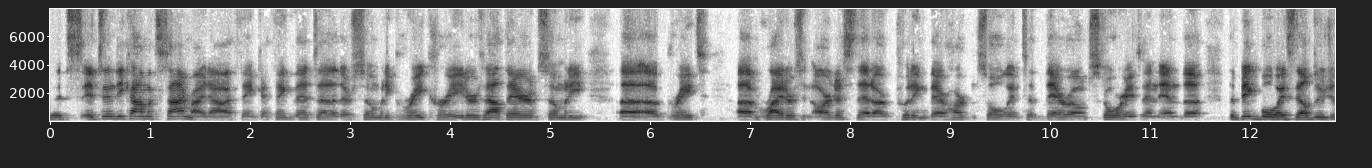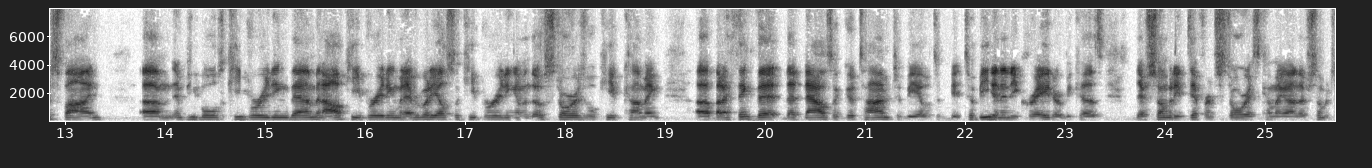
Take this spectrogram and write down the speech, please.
It's it's indie comics time right now. I think I think that uh, there's so many great creators out there and so many uh, uh, great um, writers and artists that are putting their heart and soul into their own stories. And and the the big boys they'll do just fine. Um, and people will keep reading them, and I'll keep reading them, and everybody else will keep reading them, and those stories will keep coming. Uh, but I think that that now's a good time to be able to be to be an indie creator because there's so many different stories coming on. There's so much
